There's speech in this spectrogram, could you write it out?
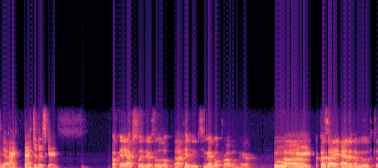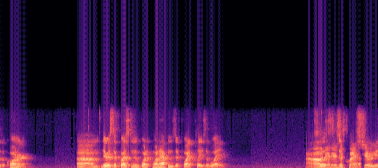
back back to this game. Okay, actually, there's a little uh, hidden Tsumego problem here. Ooh, um, because I added a move to the corner. Um, there's the question of what what happens if white plays away. Oh, so that is a question.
